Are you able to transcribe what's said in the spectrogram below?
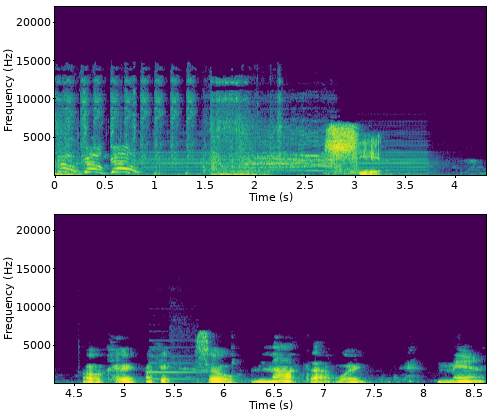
Go, go, go! Shit. Okay, okay, so not that way. Man,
